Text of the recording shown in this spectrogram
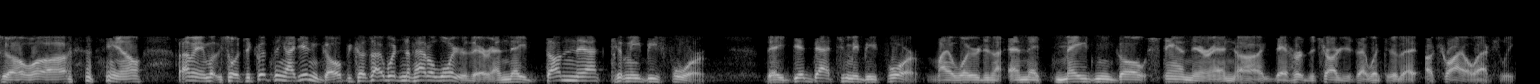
So uh, you know, I mean, so it's a good thing I didn't go because I wouldn't have had a lawyer there, and they'd done that to me before. They did that to me before. My lawyer did not, and they made me go stand there, and uh, they heard the charges. I went to the, a trial actually,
